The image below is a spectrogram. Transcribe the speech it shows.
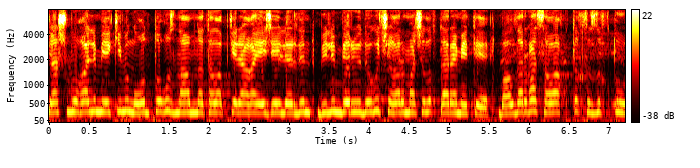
Жаш мугалим эки миң он тогуз намына талапкер ага эжейлердин билим берүүдөгү чыгармачылык дарамети балдарга сабакты кызыктуу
